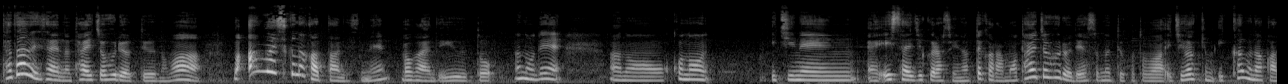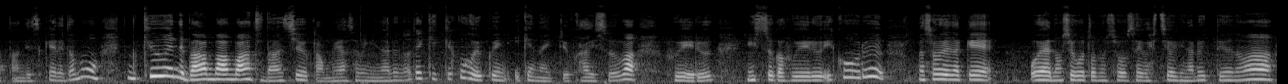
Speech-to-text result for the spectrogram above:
ただでさえの体調不良っていうのは、まあ、案外少なかったんですね我が家で言うと。なのであのこの1年1歳児クラスになってからも体調不良で休むっていうことは1学期も1回もなかったんですけれどもでも休園でバンバンバンと何週間も休みになるので結局保育園に行けないっていう回数は増える日数が増えるイコール、まあ、それだけ親の仕事の調整が必要になるっていうのは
